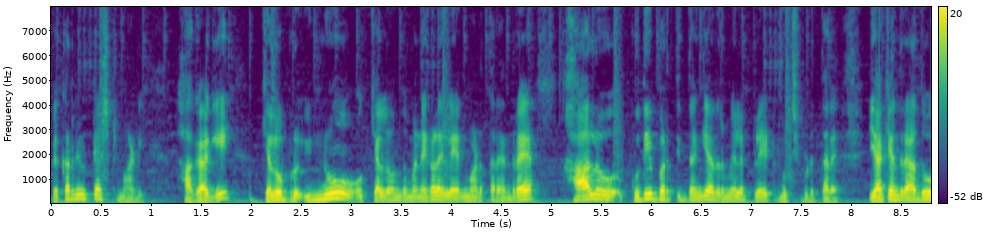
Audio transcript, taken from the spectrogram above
ಬೇಕಾದ್ರೆ ನೀವು ಟೆಸ್ಟ್ ಮಾಡಿ. ಹಾಗಾಗಿ ಕೆಲವೊಬ್ರು ಇನ್ನೂ ಕೆಲವೊಂದು ಮನೆಗಳಲ್ಲಿ ಏನು ಮಾಡ್ತಾರೆ ಅಂದರೆ ಹಾಲು ಕುದಿ ಬರ್ತಿದ್ದಂಗೆ ಅದ್ರ ಮೇಲೆ ಪ್ಲೇಟ್ ಮುಚ್ಚಿಬಿಡ್ತಾರೆ. ಯಾಕೆಂದರೆ ಅದು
